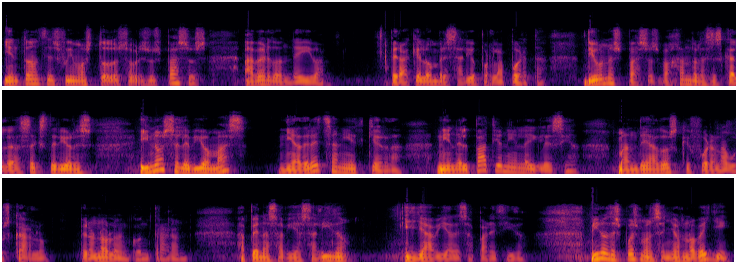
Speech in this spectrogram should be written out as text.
y entonces fuimos todos sobre sus pasos a ver dónde iba. Pero aquel hombre salió por la puerta, dio unos pasos bajando las escaleras exteriores y no se le vio más ni a derecha ni a izquierda, ni en el patio ni en la iglesia. Mandé a dos que fueran a buscarlo, pero no lo encontraron. Apenas había salido y ya había desaparecido. Vino después Monseñor Novelli,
